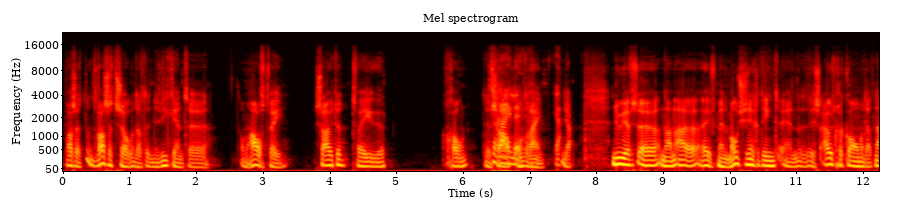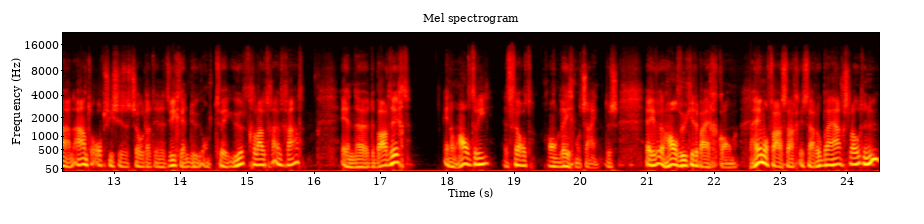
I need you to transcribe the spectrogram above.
was, het, was het zo dat in het weekend om half twee sluiten, twee uur, gewoon de zaal onderaan. Ja. ja. Nu heeft, uh, na, heeft men de moties ingediend en er is uitgekomen dat na een aantal opties is het zo dat in het weekend nu om twee uur het geluid uitgaat. En uh, de bar dicht. En om half drie het veld gewoon leeg moet zijn. Dus even een half uurtje erbij gekomen. Hemelvaartsdag is daar ook bij aangesloten nu.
